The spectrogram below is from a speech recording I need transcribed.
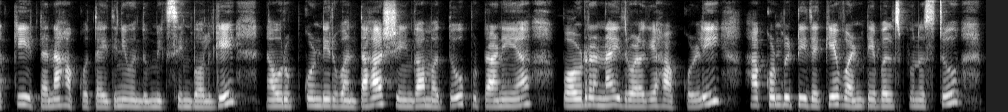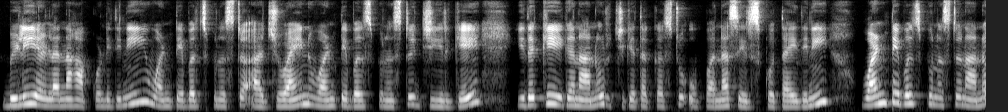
ಅಕ್ಕಿ ಹಿಟ್ಟನ್ನು ಹಾಕ್ಕೋತಾ ಇದ್ದೀನಿ ಒಂದು ಮಿಕ್ಸಿಂಗ್ ಬೌಲ್ಗೆ. ನಾವು ರುಬ್ಕೊಂಡಿರುವಂತಹ ಶೇಂಗಾ ಮತ್ತು ಪುಟಾಣಿಯ ಪೌಡ್ರನ್ನು ಇದರೊಳಗೆ ಹಾಕ್ಕೊಳ್ಳಿ. ಹಾಕ್ಕೊಂಡ್ಬಿಟ್ಟು ಇದಕ್ಕೆ ಒನ್ ಟೇಬಲ್ ಸ್ಪೂನಷ್ಟು ಬಿಳಿ ಎಳ್ಳನ್ನು ಹಾಕ್ಕೊಂಡಿದ್ದೀನಿ. ಒನ್ ಟೇಬಲ್ ಸ್ಪೂನಷ್ಟು ಅಜ್ವೈನ್, ಒನ್ ಟೇಬಲ್ ಸ್ಪೂನಷ್ಟು ಜೀರಿಗೆ. ಇದಕ್ಕೆ ಈಗ ನಾನು ರುಚಿಗೆ ತಕ್ಕಷ್ಟು ಉಪ್ಪನ್ನು ಸೇರಿಸ್ಕೋತಾ ಇದ್ದೀನಿ. ಒನ್ ಟೇಬಲ್ ಸ್ಪೂನಷ್ಟು ನಾನು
